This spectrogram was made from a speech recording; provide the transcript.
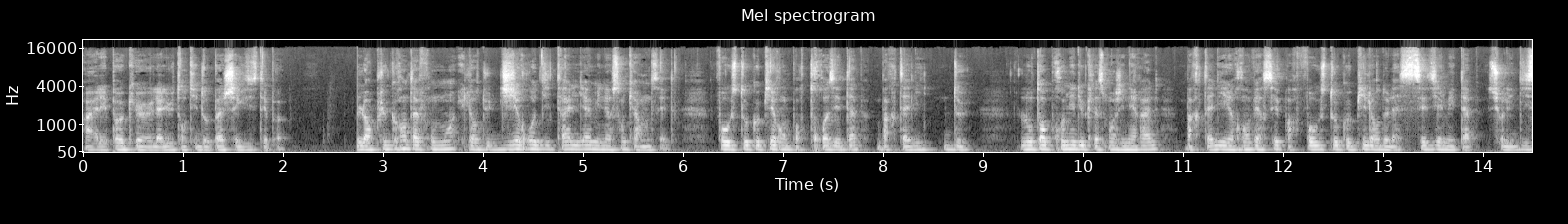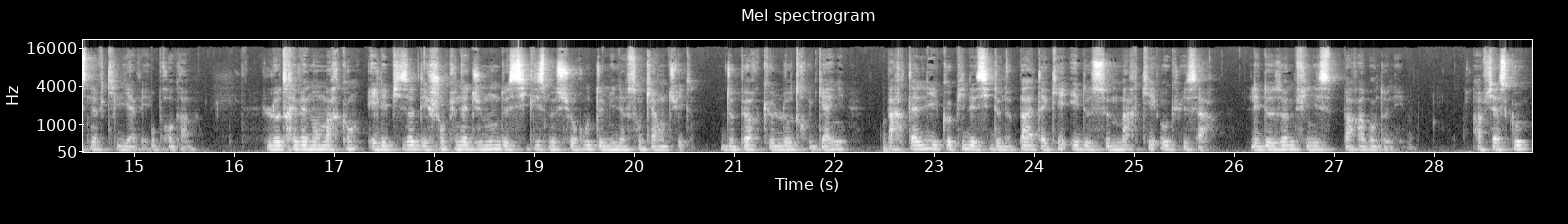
À l'époque, euh, la lutte antidopage, ça n'existait pas. Leur plus grand affrontement est lors du Giro d'Italia 1947. Fausto Coppi remporte trois étapes, Bartali deux. Longtemps premier du classement général, Bartali est renversé par Fausto Coppi lors de la 16e étape sur les 19 qu'il y avait au programme. L'autre événement marquant est l'épisode des championnats du monde de cyclisme sur route de 1948. De peur que l'autre gagne, Bartali et Coppi décident de ne pas attaquer et de se marquer au cuissard. Les deux hommes finissent par abandonner. Un fiasco,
